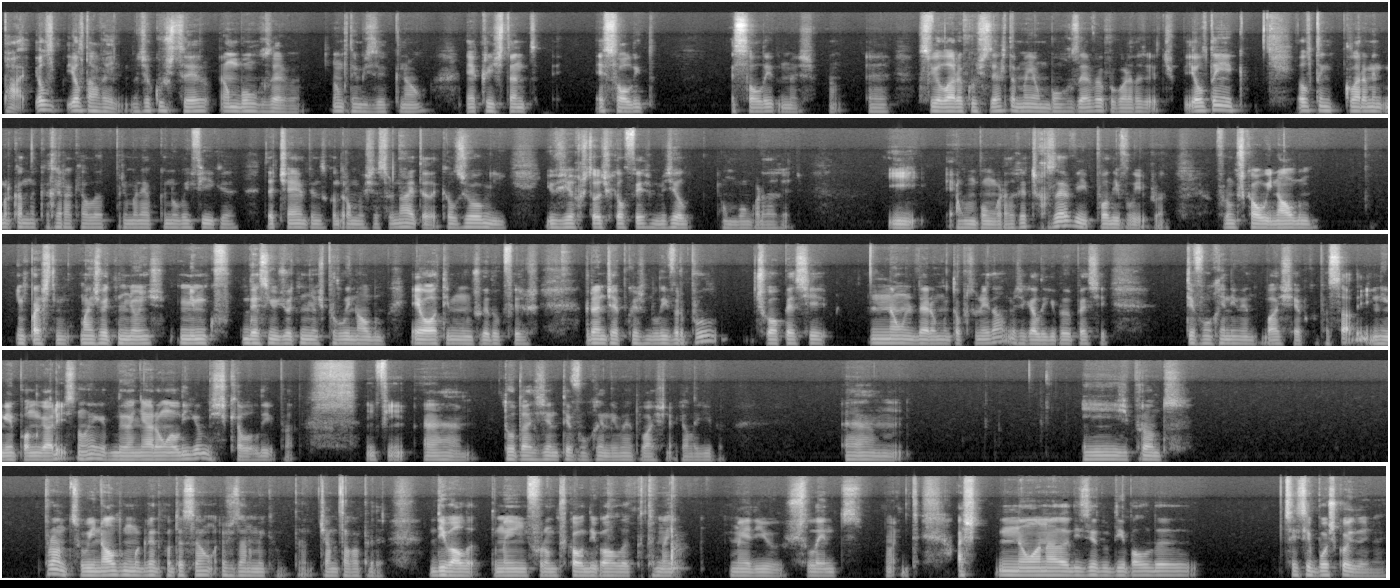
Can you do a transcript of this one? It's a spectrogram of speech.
Pá, ele está velho, mas a custo zero é um bom reserva. Não podemos dizer que não. É Cristante, é sólido. É sólido, mas. Uh, se Vilar a custo zero também é um bom reserva para guarda-redes. Ele tem, ele tem claramente marcado na carreira aquela primeira época no Benfica da Champions contra o Manchester United, aquele jogo e, e os erros todos que ele fez, mas ele é um bom guarda-redes. E é um bom guarda-redes reserva e pode evoluir. Pronto. Foram buscar o Inaldo, empréstimo mais 8 milhões, mesmo que dessem os 8 milhões pelo Inaldo, é ótimo, um jogador que fez grandes épocas no Liverpool, chegou ao PSG não lhe deram muita oportunidade, mas aquela equipa do PSG teve um rendimento baixo a época passada e ninguém pode negar isso, não é? Ganharam a liga, mas aquela liga, pronto. enfim, um, toda a gente teve um rendimento baixo naquela equipa. Um, e pronto. Pronto, o Hinaldo, uma grande contação, ajudar no meio campo. Já me estava a perder. Dybala, também foram buscar o Dybala, que também médio excelente, é? Acho que não há nada a dizer do Dybala sem ser boas coisas, não é?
